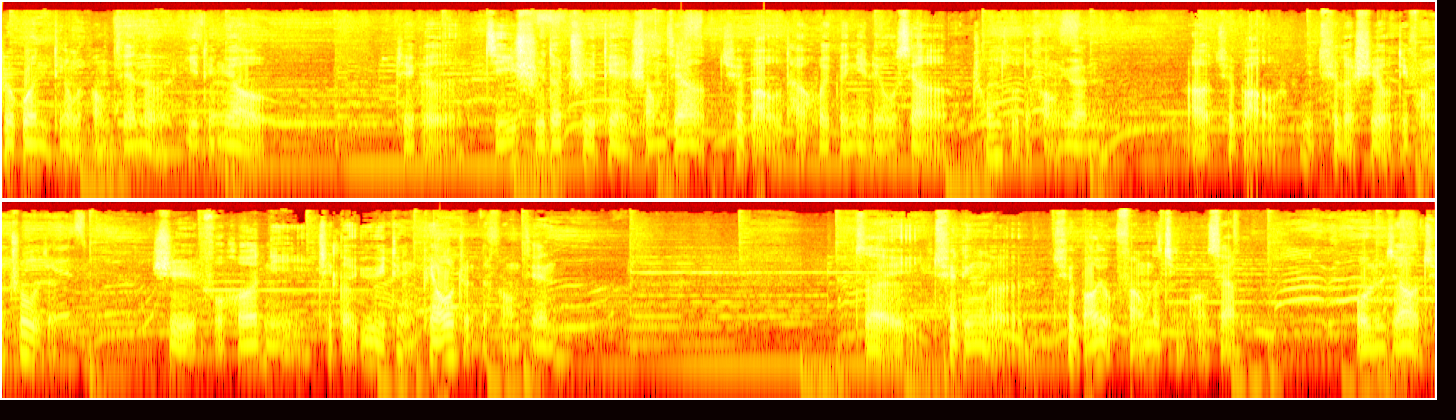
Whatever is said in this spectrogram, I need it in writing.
如果你订了房间呢，一定要这个及时的致电商家，确保他会给你留下充足的房源，啊，确保你去了是有地方住的，是符合你这个预定标准的房间。在确定了确保有房的情况下，我们就要去。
